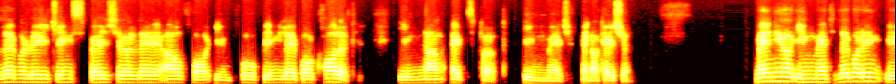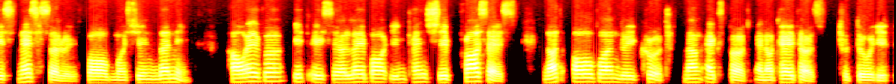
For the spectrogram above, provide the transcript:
leveraging spatial layout for improving label quality in non-expert image annotation. Manual image labeling is necessary for machine learning. However, it is a label-intensive process not often recruit non-expert annotators to do it.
